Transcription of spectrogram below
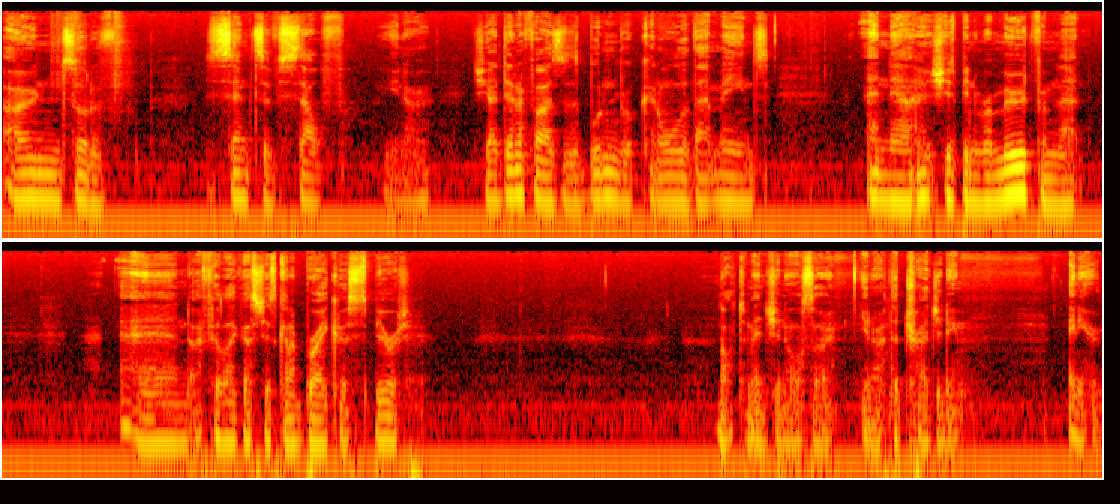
own sort of sense of self. You know, she identifies as a Buddenbrook and all that that means, and now she's been removed from that, and I feel like that's just going to break her spirit. Not to mention also, you know, the tragedy. Anywho,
